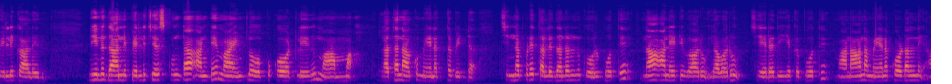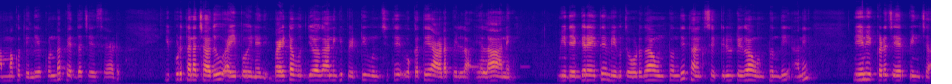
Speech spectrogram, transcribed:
పెళ్ళి కాలేదు. నేను దాన్ని పెళ్ళి చేసుకుంటా అంటే మా ఇంట్లో ఒప్పుకోవట్లేదు మా అమ్మ. లత నాకు మేనత్త బిడ్డ. చిన్నప్పుడే తల్లిదండ్రులను కోల్పోతే నా అనేటి వారు ఎవరు చేరదీయకపోతే మా నాన్న మేనకోడల్ని అమ్మకు తెలియకుండా పెద్ద చేశాడు. ఇప్పుడు తన చదువు అయిపోయినది. బయట ఉద్యోగానికి పెట్టి ఉంచితే ఒకతే ఆడపిల్ల. ఎలా అని. మీ దగ్గర అయితే మీకు తోడుగా ఉంటుంది తనకు సెక్యూరిటీగా ఉంటుంది అని నేను ఇక్కడ చేర్పించా.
